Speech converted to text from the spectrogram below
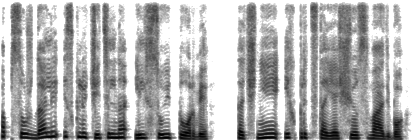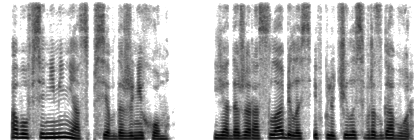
обсуждали исключительно Ильсу и Торви, точнее их предстоящую свадьбу, а вовсе не меня с псевдоженихом. Я даже расслабилась и включилась в разговор.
